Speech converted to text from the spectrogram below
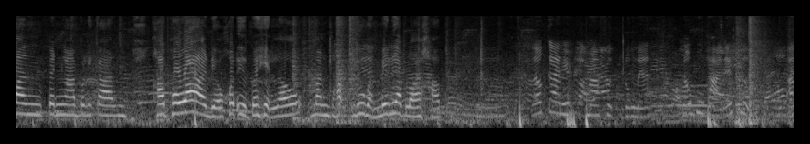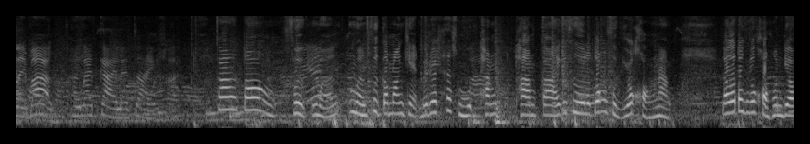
มันเป็นงานบริการครับเพราะว่าเดี๋ยวคนอื่นไปเห็นแล้วมันดูเหมือนไม่เรียบร้อยครับ แล้วการมาฝึกตรงเนี้ยน้องภูผาได้ฝึกอะไรบ้างทั้งด้านกายและใจคะก็ต้องฝึกเหมือนเหมือนฝึกกำลังแขนไปด้วยถ้าสมมติทางทางกายก็คือเราต้องฝึกยกของหนัก แล้วก็ต้องยกของคนเดียว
